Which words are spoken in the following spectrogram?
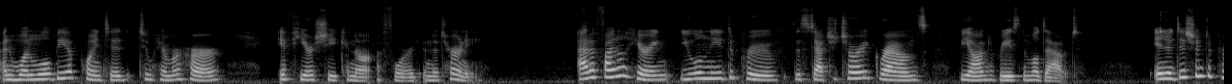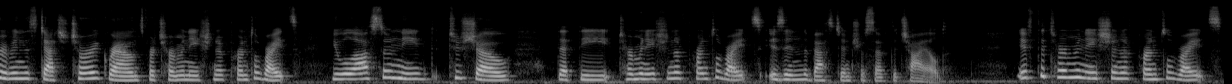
and one will be appointed to him or her if he or she cannot afford an attorney. At a final hearing, you will need to prove the statutory grounds beyond reasonable doubt. In addition to proving the statutory grounds for termination of parental rights, you will also need to show that the termination of parental rights is in the best interest of the child. If the termination of parental rights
